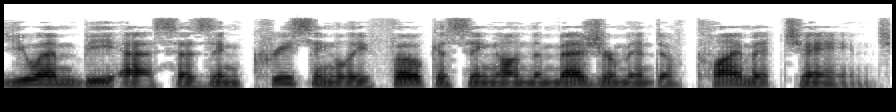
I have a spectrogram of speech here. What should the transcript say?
UMBS is increasingly focusing on the measurement of climate change.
